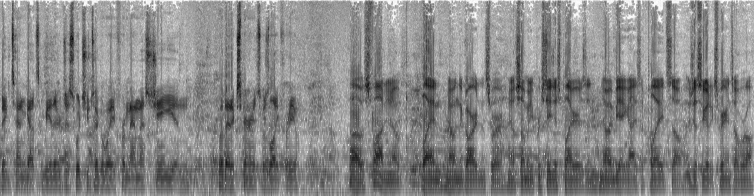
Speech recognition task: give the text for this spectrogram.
Big Ten got to be there. Just what you took away from MSG and what that experience was like for you. Oh, it was fun. You know, playing you know in the gardens where you know so many prestigious players and you know NBA guys have played. So it was just a good experience overall.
